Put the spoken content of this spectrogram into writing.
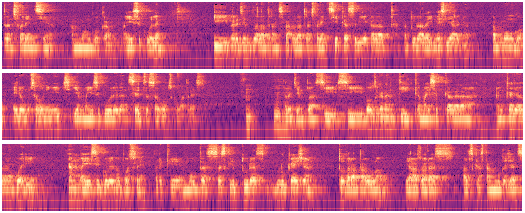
transferència en Mongo que en MySQL. I, per exemple, la, transfer la transferència que s'havia quedat aturada i més llarga, en Mongo era un segon i mig i en MySQL eren 16 segons, com a 3. Per exemple, si, si vols garantir que mai se't quedarà encallada una query, en MySQL no ho pots fer, perquè moltes escriptures bloquegen tota la taula i aleshores els que estan bloquejats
